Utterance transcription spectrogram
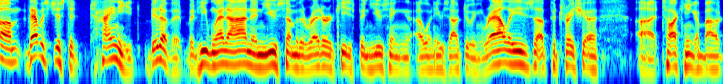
Um, that was just a tiny bit of it, but he went on and used some of the rhetoric he's been using uh, when he was out doing rallies, uh, Patricia, uh, talking about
